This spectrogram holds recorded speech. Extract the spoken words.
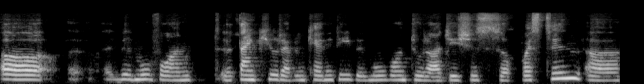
Uh, we'll move on thank you, Reverend Kennedy. We'll move on to Rajesh's uh, question. Uh,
